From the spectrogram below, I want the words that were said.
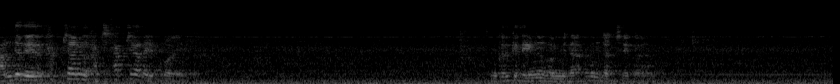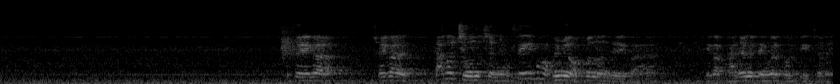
반대로 해서 삭제하면 같이 삭제가 될 거예요. 그렇게 돼 있는 겁니다. 흐름 자체가. 그래서 얘가 저희가 따로 집어넣자면 세이브가 분명히 없었는데 얘가 얘가 반영이 된 걸 볼 수 있잖아요.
